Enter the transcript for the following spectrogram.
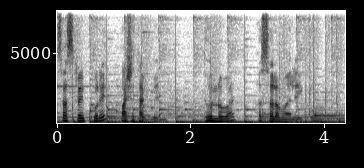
সাবস্ক্রাইব করে পাশে থাকবেন। ধন্যবাদ। আসসালামু আলাইকুম।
